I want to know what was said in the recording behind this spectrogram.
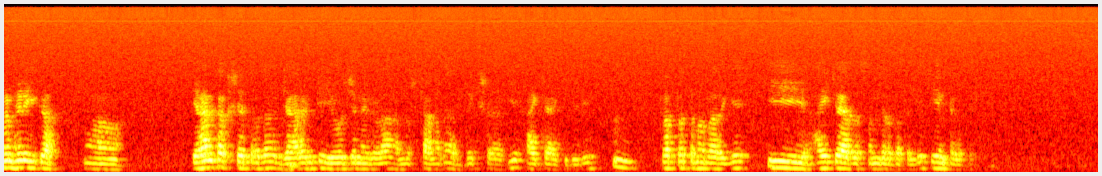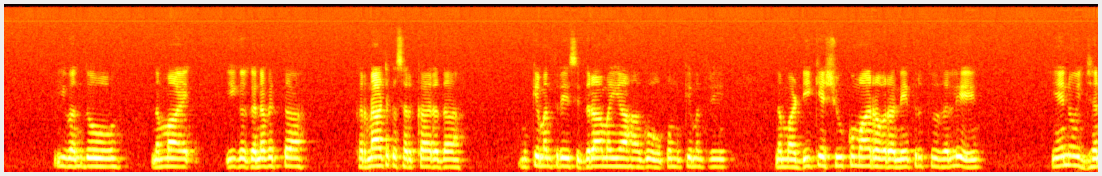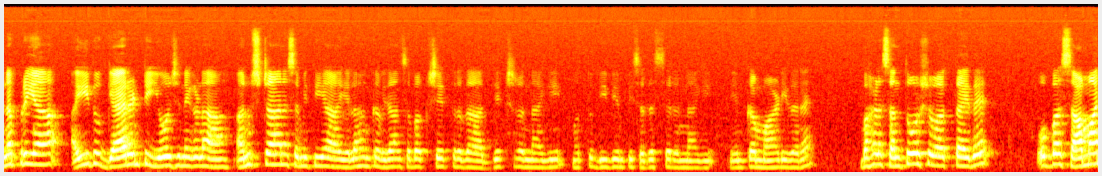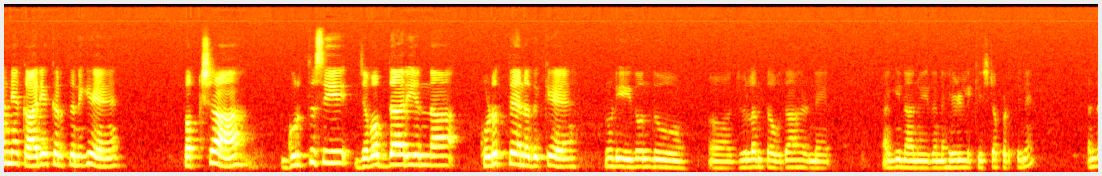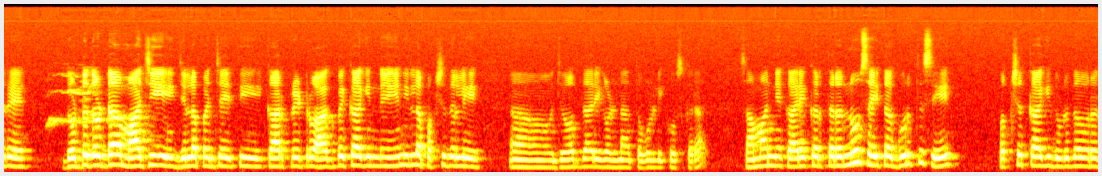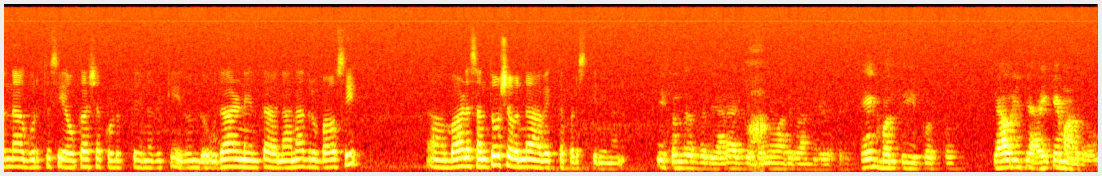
Madam ಹೇಳಿ ಈಗ ಯಲಹಂಕ ಕ್ಷೇತ್ರದ ಗ್ಯಾರಂಟಿ ಯೋಜನೆಗಳ ಅನುಷ್ಠಾನದ ಅಧ್ಯಕ್ಷರಾಗಿ ಆಯ್ಕೆ ಆಗಿದ್ದೀರಿ. ಪ್ರಪ್ರಥಮ ಬಾರಿಗೆ ಈ ಆಯ್ಕೆಯಾದ ಸಂದರ್ಭದಲ್ಲಿ ಏನು ಹೇಳ್ತೀರಿ ಈ ಒಂದು ನಮ್ಮ ಈಗ ಘನವೆತ್ತ ಕರ್ನಾಟಕ ಸರ್ಕಾರದ ಮುಖ್ಯಮಂತ್ರಿ ಸಿದ್ದರಾಮಯ್ಯ ಹಾಗೂ ಉಪಮುಖ್ಯಮಂತ್ರಿ ನಮ್ಮ ಡಿ ಕೆ ಶಿವಕುಮಾರ್ ಅವರ ನೇತೃತ್ವದಲ್ಲಿ ಏನು ಜನಪ್ರಿಯ ಐದು ಗ್ಯಾರಂಟಿ ಯೋಜನೆಗಳ ಅನುಷ್ಠಾನ ಸಮಿತಿಯ ಯಲಹಂಕ ವಿಧಾನಸಭಾ ಕ್ಷೇತ್ರದ ಅಧ್ಯಕ್ಷರನ್ನಾಗಿ ಮತ್ತು ಬಿ ಬಿ ಎಂ ಪಿ ಸದಸ್ಯರನ್ನಾಗಿ ನೇಮಕ ಮಾಡಿದ್ದಾರೆ. ಬಹಳ ಸಂತೋಷವಾಗ್ತಾ ಇದೆ. ಒಬ್ಬ ಸಾಮಾನ್ಯ ಕಾರ್ಯಕರ್ತನಿಗೆ ಪಕ್ಷ ಗುರುತಿಸಿ ಜವಾಬ್ದಾರಿಯನ್ನು ಕೊಡುತ್ತೆ ಅನ್ನೋದಕ್ಕೆ ನೋಡಿ ಇದೊಂದು ಜ್ವಲಂತ ಉದಾಹರಣೆ ಆಗಿ ನಾನು ಇದನ್ನು ಹೇಳಲಿಕ್ಕೆ ಇಷ್ಟಪಡ್ತೀನಿ. ಅಂದರೆ ದೊಡ್ಡ ದೊಡ್ಡ ಮಾಜಿ ಜಿಲ್ಲಾ ಪಂಚಾಯಿತಿ ಕಾರ್ಪೊರೇಟ್ರು ಆಗಬೇಕಾಗಿನ್ನ ಏನಿಲ್ಲ ಪಕ್ಷದಲ್ಲಿ ಜವಾಬ್ದಾರಿಗಳನ್ನ ತಗೊಳ್ಳಿಕ್ಕೋಸ್ಕರ. ಸಾಮಾನ್ಯ ಕಾರ್ಯಕರ್ತರನ್ನೂ ಸಹಿತ ಗುರುತಿಸಿ ಪಕ್ಷಕ್ಕಾಗಿ ದುಡಿದವರನ್ನ ಗುರುತಿಸಿ ಅವಕಾಶ ಕೊಡುತ್ತೆ ಅನ್ನೋದಕ್ಕೆ ಇದೊಂದು ಉದಾಹರಣೆ ಅಂತ ನಾನಾದರೂ ಭಾವಿಸಿ ಬಹಳ ಸಂತೋಷವನ್ನು ವ್ಯಕ್ತಪಡಿಸ್ತೀನಿ ನಾನು. ಈ ಸಂದರ್ಭದಲ್ಲಿ ಯಾರ್ಯಾರಿಗೆ ಧನ್ಯವಾದಗಳನ್ನು ಹೇಳ್ತೀರಿ? ಹೇಗೆ ಬಂತು ಈ ಪೋಸ್ಟು ಯಾವ ರೀತಿ ಆಯ್ಕೆ ಮಾಡಿದ್ರು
